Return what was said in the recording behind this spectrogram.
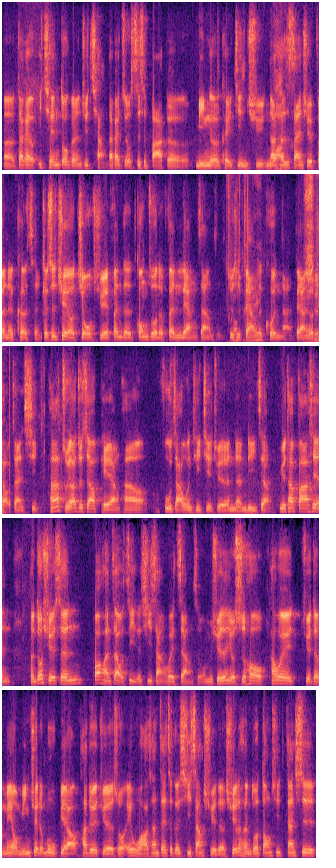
呃，大概有一千多个人去抢，大概只有四十八个名额可以进去。那它是三学分的课程，可是却有九学分的工作的分量，这样子就是非常的困难，非常有挑战性。它主要就是要培养他复杂问题解决的能力，这样，因为他发现。很多学生，包含在我自己的系上也会这样子。我们学生有时候他会觉得没有明确的目标，他就会觉得说：“哎，我好像在这个系上学的，学了很多东西，但是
